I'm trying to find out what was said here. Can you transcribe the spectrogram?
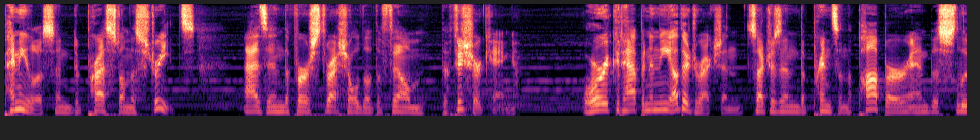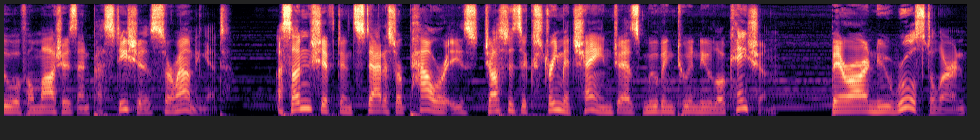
penniless and depressed on the streets, as in the first threshold of the film The Fisher King. Or it could happen in the other direction, such as in The Prince and the Pauper and the slew of homages and pastiches surrounding it. A sudden shift in status or power is just as extreme a change as moving to a new location. There are new rules to learn,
